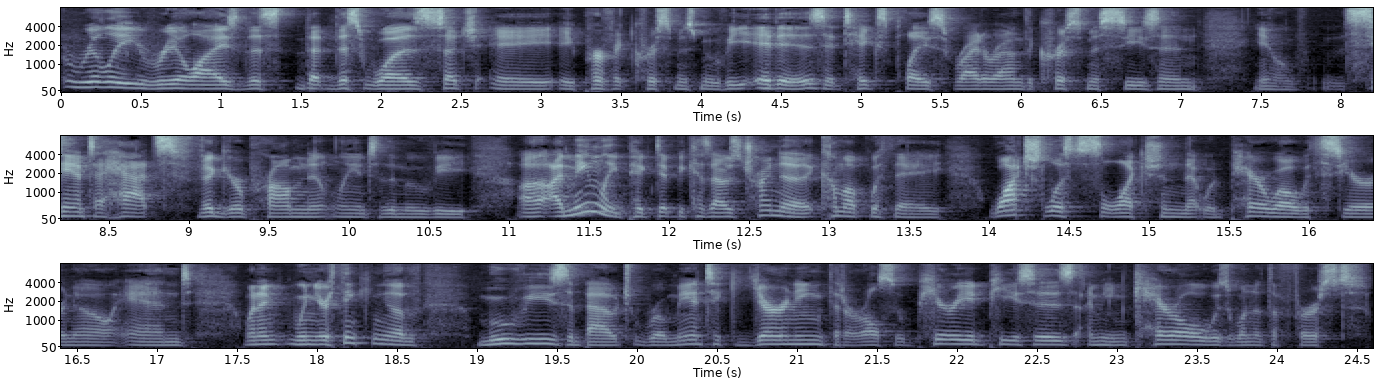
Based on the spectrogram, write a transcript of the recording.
really realized this that this was such a, a perfect Christmas movie. It is. It takes place right around the Christmas season. You know, Santa hats figure prominently into the movie. Uh, I mainly picked it because I was trying to come up with a watch list selection that would pair well with Cyrano. And when I, when you're thinking of movies about romantic yearning that are also period pieces. I mean, Carol was one of the first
